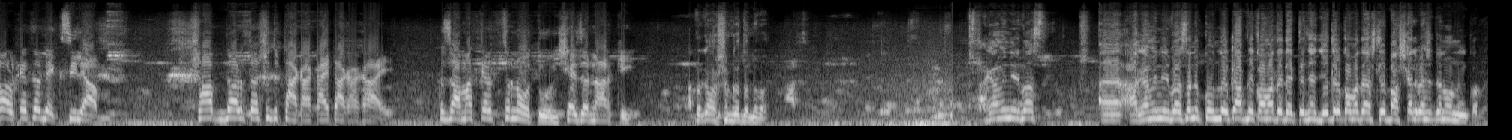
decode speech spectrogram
দলকে তো দেখছিলাম। সব দল তো শুধু টাকা খায় টাকা খায়। তো জামাতকে তো নতুন সেই জন্য আর কি। আপনাকে অসংখ্য ধন্যবাদ। আগামী নির্বাচন আগামী নির্বাচনে কোন দলকে আপনি কমাতে দেখতে চান? যে দল ক্ষমতা আসলে বাসখালী বাসের জন্য উন্নয়ন করবে।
